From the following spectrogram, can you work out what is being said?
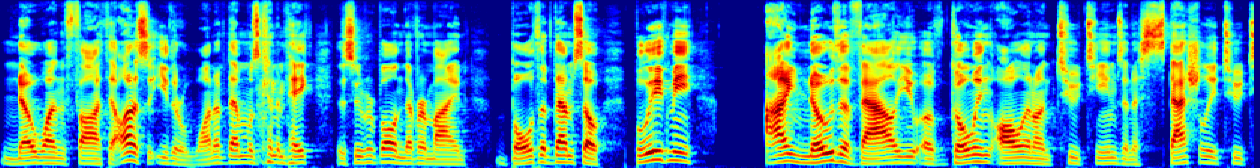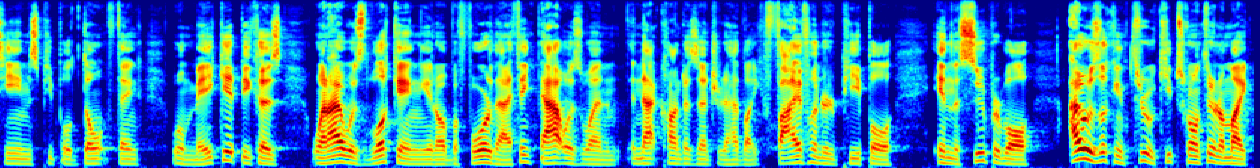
no one thought that honestly either one of them was going to make the Super Bowl. Never mind both of them. So believe me, I know the value of going all in on two teams and especially two teams people don't think will make it because when I was looking, you know, before that, I think that was when in that contest entry had like 500 people in the Super Bowl. I was looking through, keep scrolling through, and I'm like,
